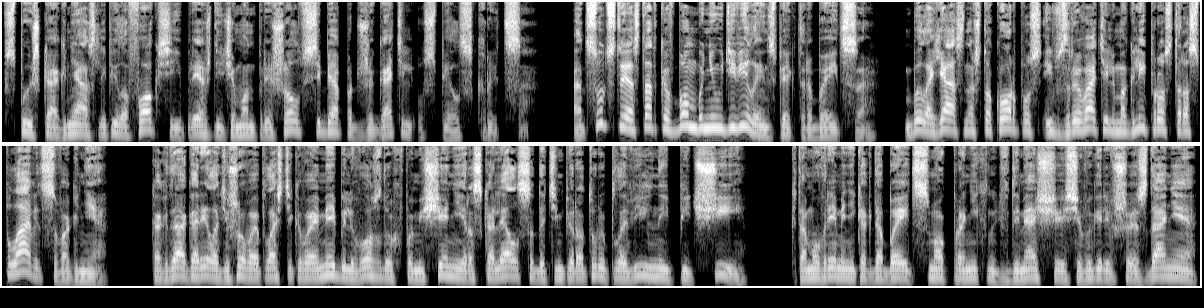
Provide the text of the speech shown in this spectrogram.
Вспышка огня ослепила Фокси, и прежде чем он пришел в себя, поджигатель успел скрыться. Отсутствие остатков бомбы не удивило инспектора Бейтса. Было ясно, что корпус и взрыватель могли просто расплавиться в огне. Когда горела дешевая пластиковая мебель, воздух в помещении раскалялся до температуры плавильной печи. К тому времени, когда Бейтс смог проникнуть в дымящееся выгоревшее здание,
